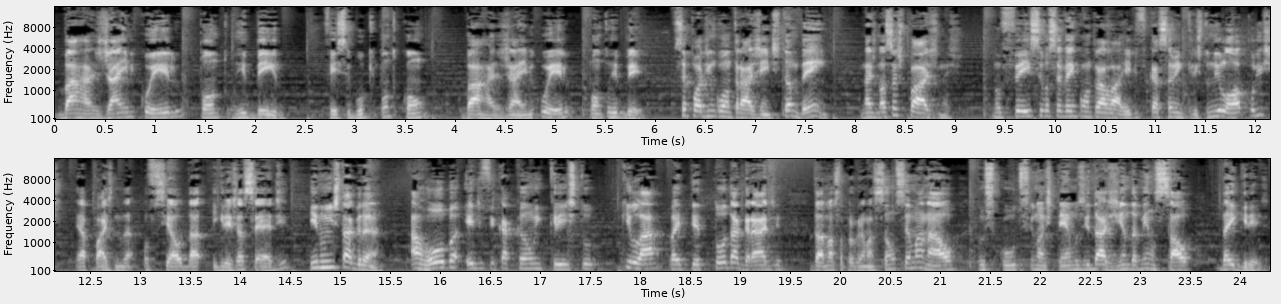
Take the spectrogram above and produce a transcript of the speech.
barra jaimecoelho.ribeiro facebook.com barra jaimecoelho.ribeiro Você pode encontrar a gente também nas nossas páginas. No Face você vai encontrar lá Edificação em Cristo Nilópolis, é a página oficial da Igreja Sede, e no Instagram, arroba Edificacão em Cristo, que lá vai ter toda a grade da nossa programação semanal, dos cultos que nós temos e da agenda mensal da igreja,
